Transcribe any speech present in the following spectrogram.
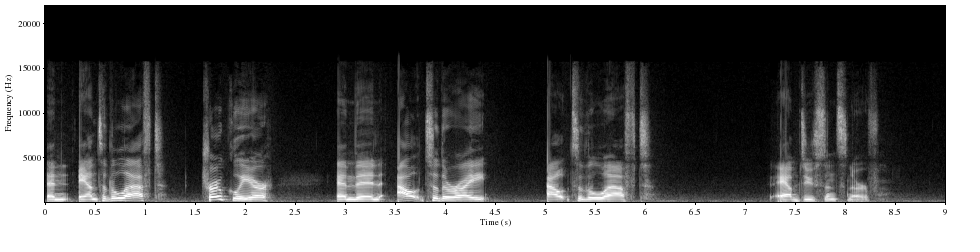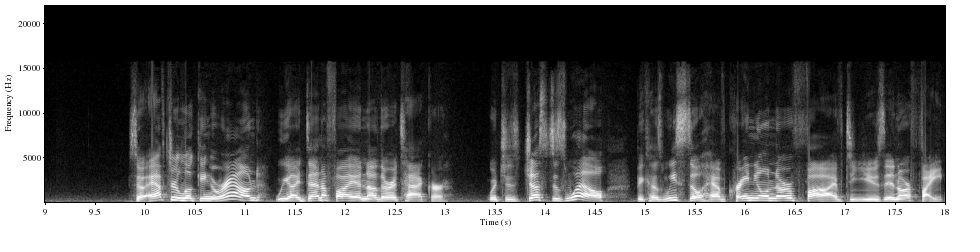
and, and to the left, trochlear, and then out to the right, out to the left, abducens nerve. So after looking around, we identify another attacker, which is just as well because we still have cranial nerve 5 to use in our fight.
